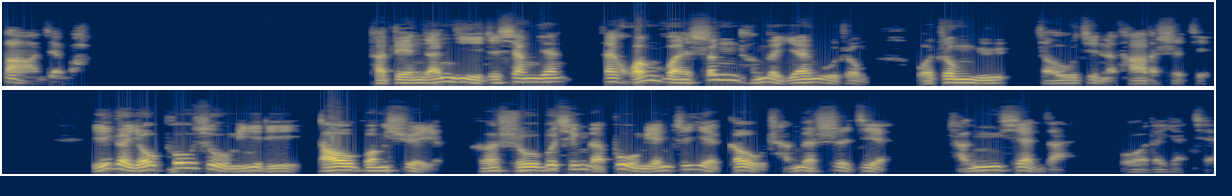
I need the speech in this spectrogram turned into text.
大案件吧。他点燃一支香烟，在缓缓升腾的烟雾中，我终于走进了他的世界，一个由扑朔迷离、刀光血影。和数不清的不眠之夜构成的世界，呈现在我的眼前。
